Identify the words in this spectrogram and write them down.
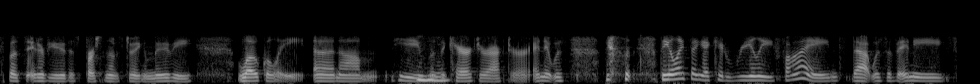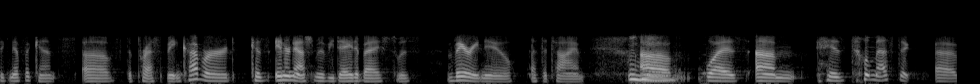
supposed to interview this person that was doing a movie locally and um he mm-hmm. was a character actor and it was the only thing I could really find that was of any significance of the press being covered cuz International Movie Database was very new at the time mm-hmm. um was um his domestic uh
